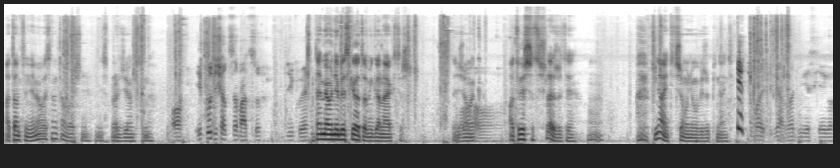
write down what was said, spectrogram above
A tamten nie miał SMG właśnie, nie sprawdziłem w sumie. O, i pół tysiąca maców. Dziękuję. Ten miał niebieskiego to migana jak chcesz. Ten ziomek. O. A tu jeszcze coś leży, ty. O. P90, czemu nie mówisz, że P90? Nie, tu ma, ja ma niebieskiego.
